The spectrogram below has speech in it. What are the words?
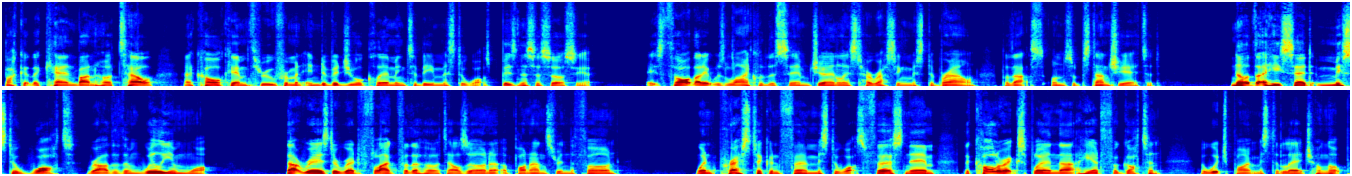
Back at the Cairnbaan Hotel, a call came through from an individual claiming to be Mr. Watt's business associate. It's thought that it was likely the same journalist harassing Mr. Brown, but that's unsubstantiated. Note that he said Mr. Watt rather than William Watt. That raised a red flag for the hotel's owner upon answering the phone. When pressed to confirm Mr. Watt's first name, the caller explained that he had forgotten, at which point Mr. Leitch hung up.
